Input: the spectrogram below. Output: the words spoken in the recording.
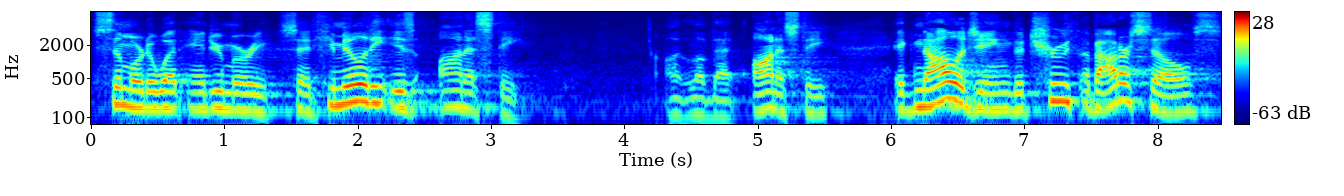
similar to what Andrew Murray said. Humility is honesty. I love that. Honesty. Acknowledging the truth about ourselves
